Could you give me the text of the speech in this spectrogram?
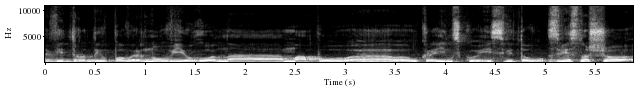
відродив, повернув його на мапу е, українську і світову. Звісно, що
